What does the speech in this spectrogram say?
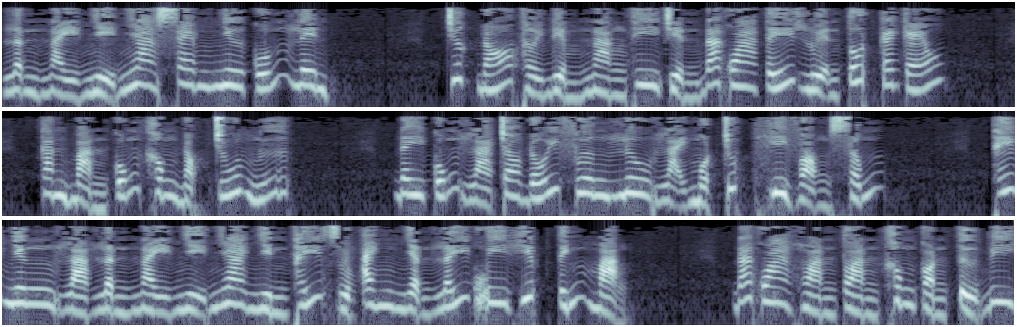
lần này nhị nha xem như cuống lên, trước đó thời điểm nàng thi triển đã qua tế luyện tốt cái kéo, căn bản cũng không đọc chú ngữ, đây cũng là cho đối phương lưu lại một chút hy vọng sống. thế nhưng là lần này nhị nha nhìn thấy dù anh nhận lấy uy hiếp tính mạng, đã qua hoàn toàn không còn tử bi.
